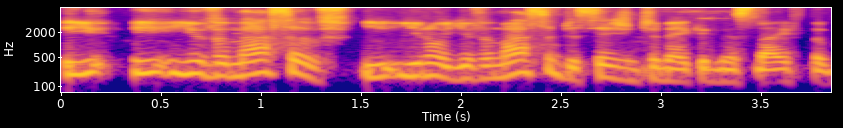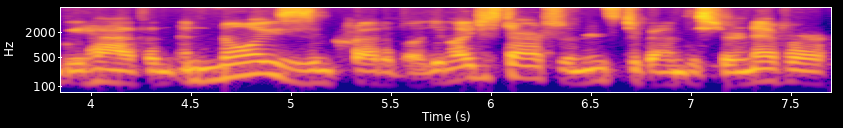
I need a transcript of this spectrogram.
you, you've a massive, you, know, you've a massive decision to make in this life that we have, and, and noise is incredible. You know, I just started on Instagram this year. Never,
